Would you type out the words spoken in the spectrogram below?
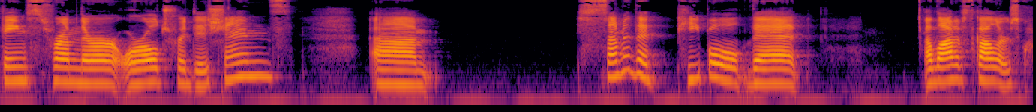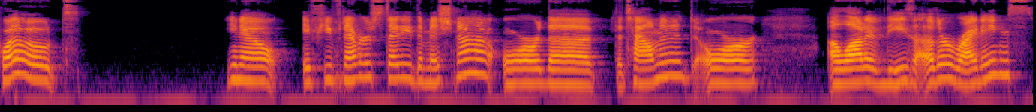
things from their oral traditions. Um, some of the people that a lot of scholars quote, you know, if you've never studied the Mishnah or the the Talmud or a lot of these other writings,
